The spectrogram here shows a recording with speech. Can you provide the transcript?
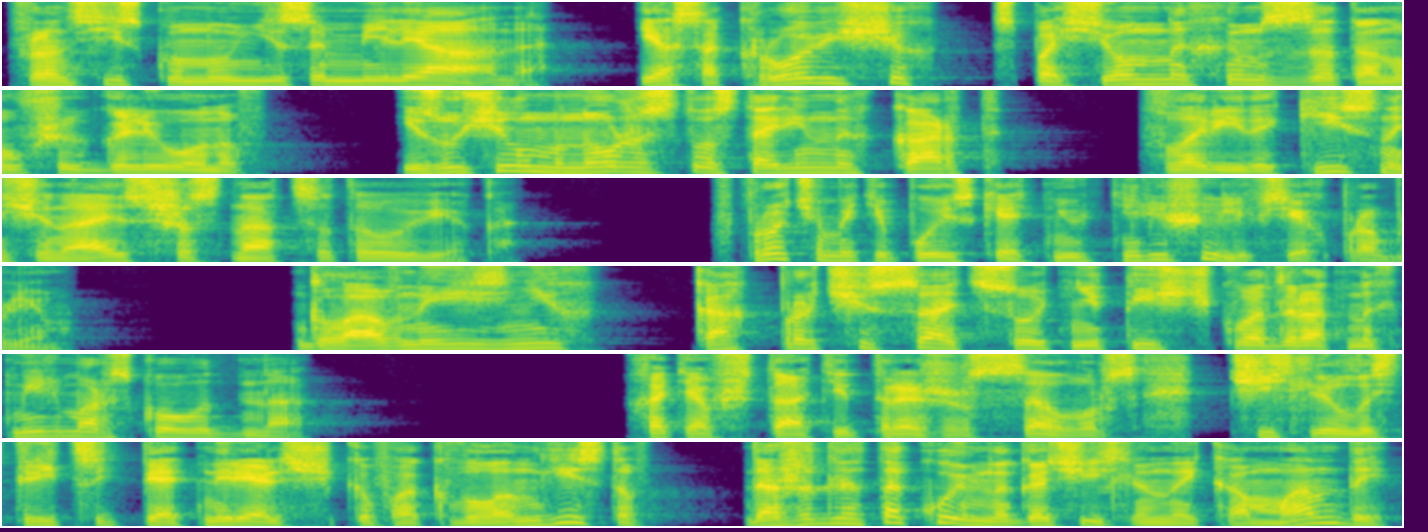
Франциско Нуньесом Миллиана и о сокровищах, спасенных им с затонувших галеонов, изучил множество старинных карт Флорида Кис, начиная с XVI века. Впрочем, эти поиски отнюдь не решили всех проблем. Главное из них – как прочесать сотни тысяч квадратных миль морского дна. Хотя в штате Treasure Селворс числилось 35 ныряльщиков-аквалангистов, даже для такой многочисленной команды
